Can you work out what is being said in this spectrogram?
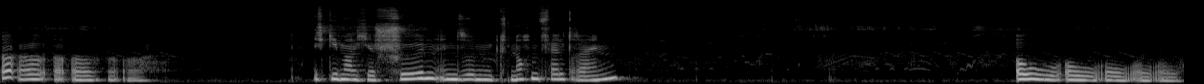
Oh oh, oh oh, oh oh. Ich gehe mal hier schön in so ein Knochenfeld rein. Oh, oh, oh, oh, oh.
